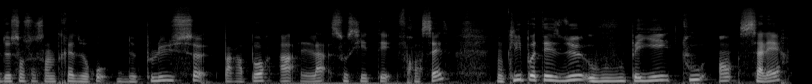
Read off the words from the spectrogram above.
273 euros de plus par rapport à la société française. Donc l'hypothèse 2 où vous vous payez tout en salaire.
